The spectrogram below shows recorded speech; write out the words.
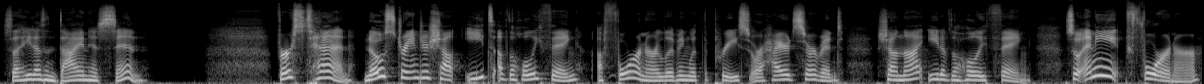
so that he doesn't die in his sin. Verse 10 No stranger shall eat of the holy thing. A foreigner living with the priest or a hired servant shall not eat of the holy thing. So, any foreigner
